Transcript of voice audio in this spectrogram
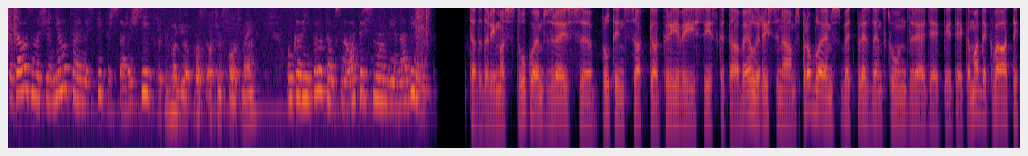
ka daudz no šiem jautājumiem ir stipri sarežģīti. Un ka viņi, protams, nav atrisināmi vienā dienā. Tātad arī mazs tulkojums uzreiz. Putins saka, ka Krievijas ieskatā vēl ir izcināmas problēmas, bet prezidents Kundze reaģēja pietiekami adekvāti.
